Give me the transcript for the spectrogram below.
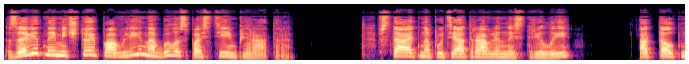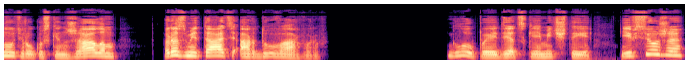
заветной мечтой павлина было спасти императора. Встать на пути отравленной стрелы, оттолкнуть руку с кинжалом, разметать орду варваров. Глупые детские мечты, и все же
